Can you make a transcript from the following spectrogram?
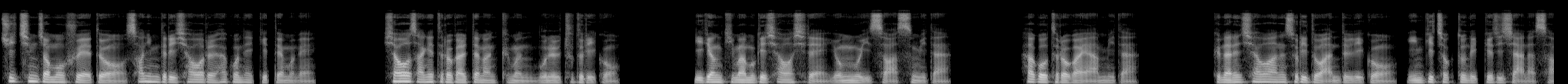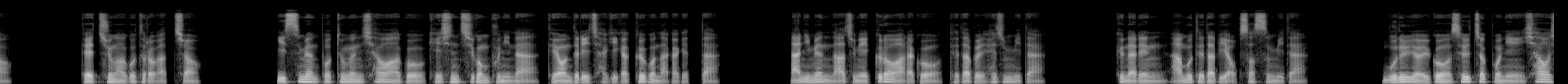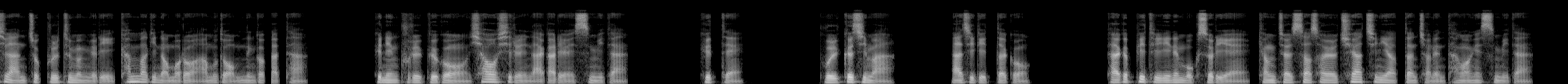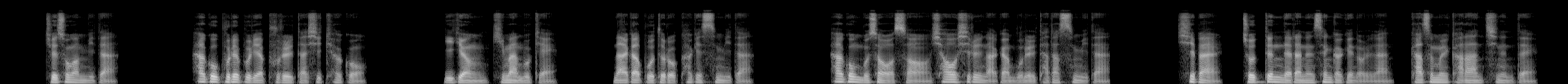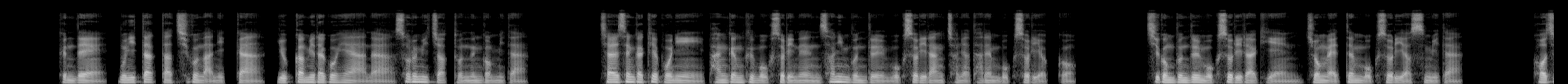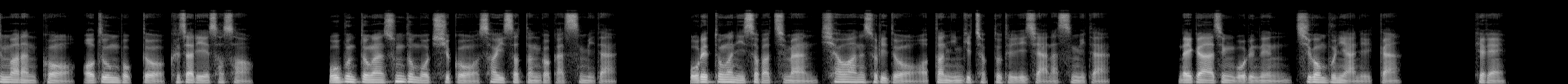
취침 점호 후에도 선임들이 샤워를 하곤 했기 때문에 샤워장에 들어갈 때만큼은 문을 두드리고 이경 기마무개 샤워실에 용무 있어 왔습니다. 하고 들어가야 합니다. 그날은 샤워하는 소리도 안 들리고 인기척도 느껴지지 않아서 대충 하고 들어갔죠. 있으면 보통은 샤워하고 계신 직원분이나 대원들이 자기가 끄고 나가겠다. 아니면 나중에 끌어와라고 대답을 해줍니다. 그날은 아무 대답이 없었습니다. 문을 열고 슬쩍 보니 샤워실 안쪽 불투명률이 칸막이 너머로 아무도 없는 것 같아 그냥 불을 끄고 샤워실을 나가려 했습니다. 그때 불 끄지 마. 아직 있다고. 다급히 들리는 목소리에 경찰서 서열 최하층이었던 저는 당황했습니다. 죄송합니다. 하고 부랴부랴 불을 다시 켜고 이경 기마무게 나가보도록 하겠습니다. 하고 무서워서 샤워실을 나가 문을 닫았습니다. 시발 좆된 내라는 생각에 놀란 가슴을 가라앉히는데 근데 문이 딱 닫히고 나니까 육감이라고 해야 하나 소름이 쫙 돋는 겁니다. 잘 생각해보니 방금 그 목소리는 선임분들 목소리랑 전혀 다른 목소리였고 직원분들 목소리라기엔 좀 앳된 목소리였습니다. 거짓말 않고 어두운 복도 그 자리에 서서 5분 동안 숨도 못 쉬고 서 있었던 것 같습니다. 오랫동안 있어봤지만 샤워하는 소리도 어떤 인기척도 들리지 않았습니다. 내가 아직 모르는 직원분이 아닐까? 그래.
